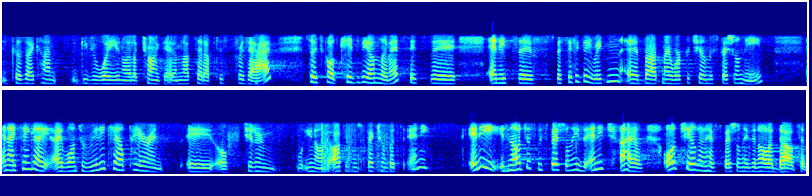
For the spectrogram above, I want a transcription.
because I can't give away you know electronically. I'm not set up to, for that. So it's called Kids Beyond Limits. It's uh, and it's uh, specifically written about my work with children with special needs. And I think I, I want to really tell parents uh, of children, you know, on the autism spectrum, but any any it's not just with special needs any child all children have special needs and all adults have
